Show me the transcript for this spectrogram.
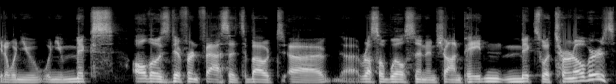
you know when you when you mix all those different facets about uh, uh, Russell Wilson and Sean Payton mixed with turnovers,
